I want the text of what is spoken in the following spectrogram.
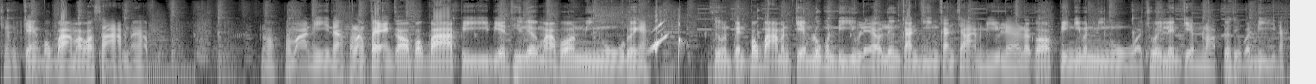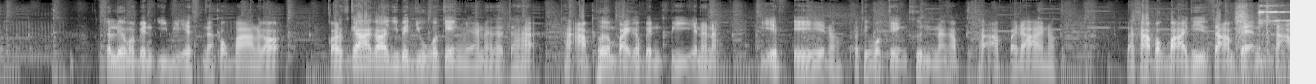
แข่งแกร่งปอกบามากกว่า 3 นะครับเนาะประมาณนี้นะพลังแฝงก็ปอกบาปี EBS ที่เลือกมาเพราะมันมีงูด้วยไง คือมันเป็นปอกบามันเกมลุกมันดีอยู่แล้ว เรื่องการยิงการจ่ายมันดีอยู่แล้ว แล้วก็ปีนี้มันมีงูช่วยเล่นเกมรับก็ถือว่าดีนะก็เลือกมาเป็น EBS นะปอกบาแล้วก็กอร์สกาก็ยี่สิบยูก็เก่งแล้วนะแต่ถ้าถ้าอัพเพิ่มไปก็เป็นปีนั่นน่ะ PFA เนาะก็ถือว่าเก่งขึ้นนะครับ ถ้าอัพไปได้เนาะราคาบล็อกบายที่ 3 3 0 0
